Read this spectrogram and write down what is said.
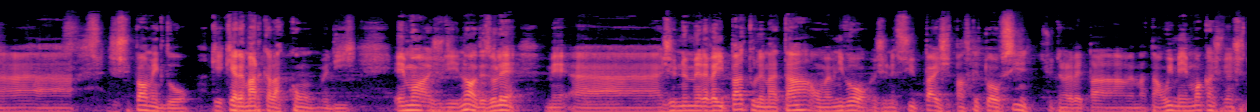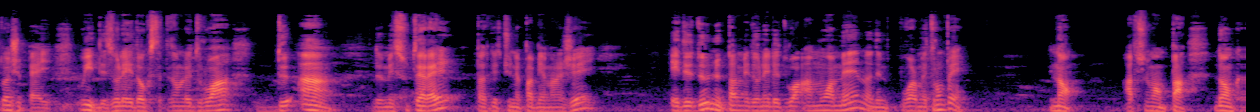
je suis pas au McDo. Qui, qui remarque à la con, me dit. Et moi, je dis, non, désolé, mais euh, je ne me réveille pas tous les matins au même niveau. Je ne suis pas, je pense que toi aussi, tu ne te réveilles pas le matin. Oui, mais moi, quand je viens chez toi, je paye. Oui, désolé, donc c'était dans le droit de, un, de me souterrer parce que tu n'as pas bien mangé, et de deux, ne pas me donner le droit à moi-même de pouvoir me tromper. Non, absolument pas. Donc,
